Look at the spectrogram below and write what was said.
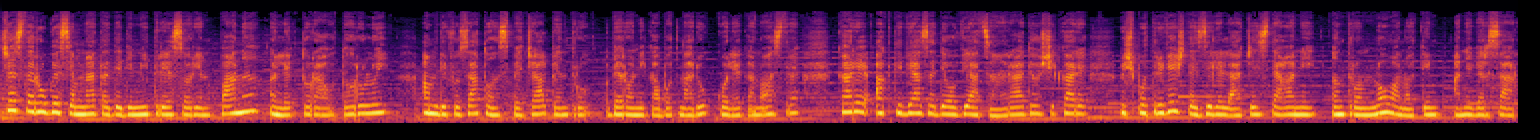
Această rugă semnată de Dimitrie Sorin Pană, în lectura autorului, am difuzat-o în special pentru Veronica Botnariu, colega noastră, care activează de o viață în radio și care își potrivește zilele acestea ani într-un nou anotimp aniversar.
